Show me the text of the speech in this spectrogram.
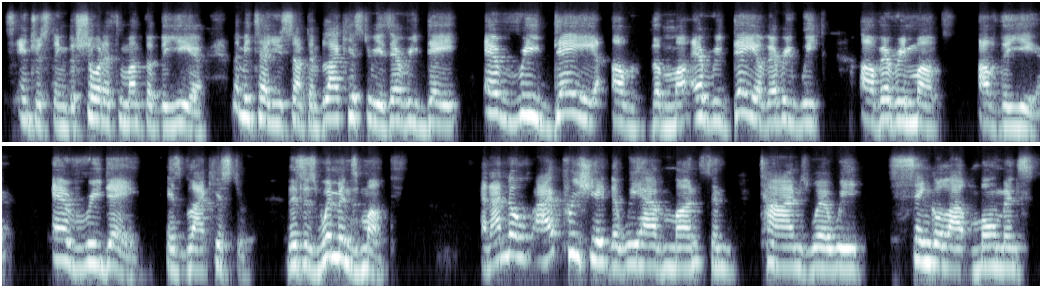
It's interesting, the shortest month of the year. Let me tell you something Black history is every day every day of the month, every day of every week of every month of the year. Every day is Black History. This is Women's Month. And I know I appreciate that we have months and times where we single out moments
